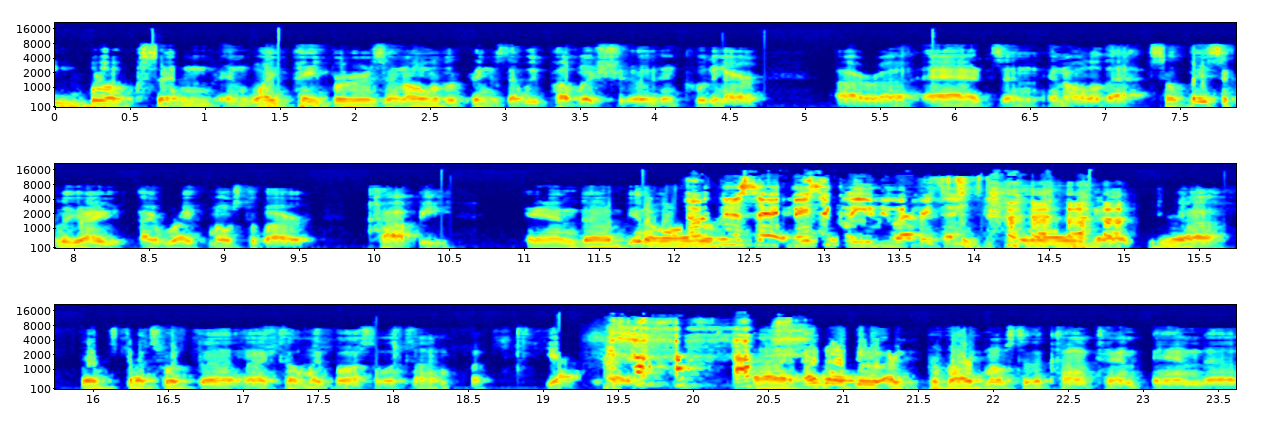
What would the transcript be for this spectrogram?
ebooks and and white papers and all of the things that we publish, uh, including our our uh, ads and and all of that. So basically, I I write most of our copy, and uh, you know I was going to say, basically, you do everything. yeah, yeah, that's that's what uh, I tell my boss all the time. But yeah, uh, and I do. I provide most of the content and uh,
